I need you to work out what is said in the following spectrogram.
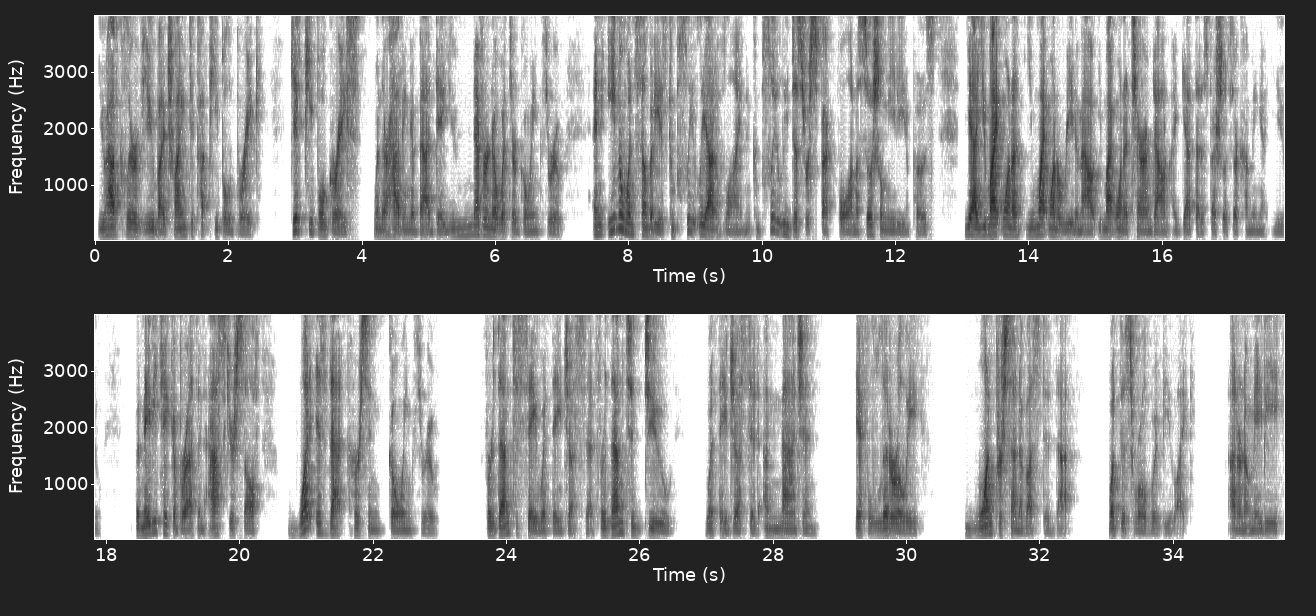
You have clear view by trying to cut people a break. Give people grace when they're having a bad day. You never know what they're going through. And even when somebody is completely out of line and completely disrespectful on a social media post, yeah, you might want to you might want to read them out. You might want to tear them down. I get that, especially if they're coming at you. But maybe take a breath and ask yourself, what is that person going through for them to say what they just said, for them to do what they just did. Imagine if literally 1% of us did that, what this world would be like. I don't know, maybe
